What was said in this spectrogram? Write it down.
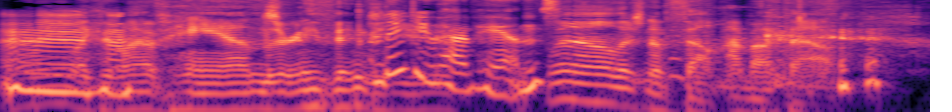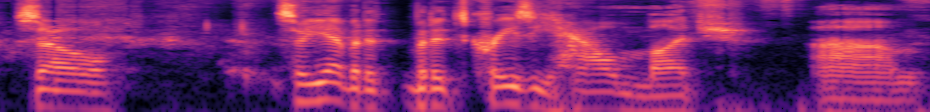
Right? Like they don't have hands or anything. to They do have hands. Well, there's no thumb. How about that? so, so yeah, but it, but it's crazy how much um,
